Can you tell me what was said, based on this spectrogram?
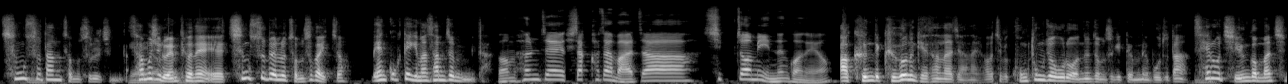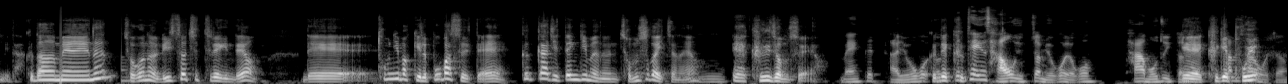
층수당 점수를 줍니다. 예, 사무실 예. 왼편에 예, 층수별로 점수가 있죠. 맨 꼭대기만 3점입니다. 그럼 현재 시작하자마자 10점이 있는 거네요. 아, 근데 그거는 계산하지 않아요. 어차피 공통적으로 얻는 점수기 때문에 모두 다 새로 지은 것만 칩니다. 그 다음에는 저거는 리서치 트랙인데요. 내 톱니바퀴를 뽑았을 때 끝까지 땡기면은 점수가 있잖아요. 예, 그 점수예요. 맨 끝, 아, 요거, 근데 근데 끝에 있는 4, 5, 6점 요거, 요거. 다 모두 있던 예, 그게 3, 보여- 4, 5점.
